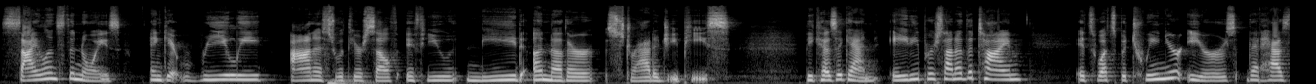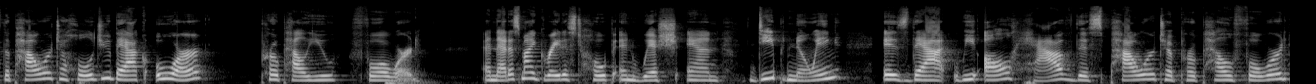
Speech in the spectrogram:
Silence the noise and get really honest with yourself if you need another strategy piece. Because again, 80% of the time, it's what's between your ears that has the power to hold you back or propel you forward. And that is my greatest hope and wish and deep knowing is that we all have this power to propel forward,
